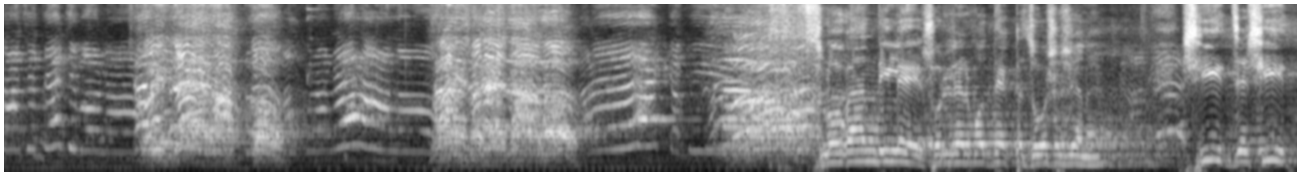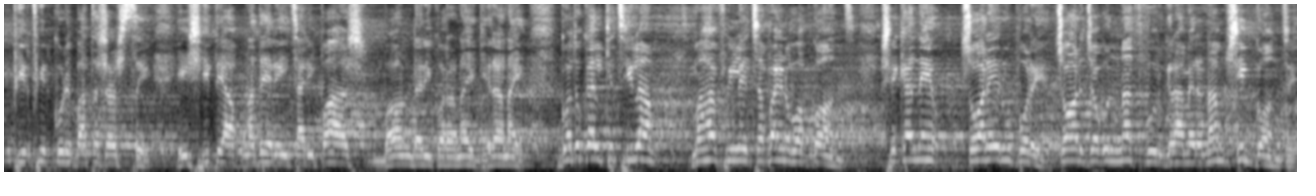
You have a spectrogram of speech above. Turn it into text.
তাজেতে দিব না শহীদের রক্ত আলো আরে কবির স্লোগান দিলে শরীরের মধ্যে একটা জোশ আসে না? শীত যে শীত, ফিরফির করে বাতাস আসছে। এই শীতে আপনাদের এই চারিপাশ বাউন্ডারি করা নাই, ঘেরা নাই। গতকালকে ছিলাম মাহফিলে চাঁপাইনবাবগঞ্জ। সেখানে চরের উপরে, চর জগন্নাথপুর গ্রামের নাম শিবগঞ্জে।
